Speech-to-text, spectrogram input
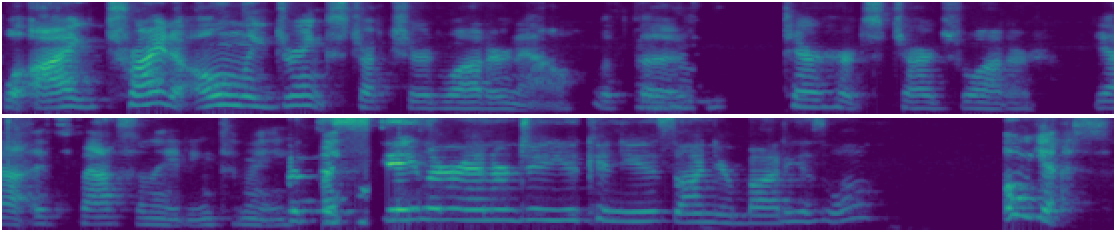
Well, I try to only drink structured water now with the mm-hmm. terahertz charged water. Yeah, it's fascinating to me. But the scalar energy you can use on your body as well? Oh, yes.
